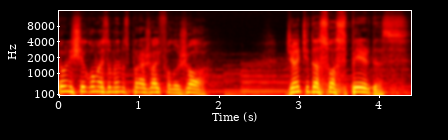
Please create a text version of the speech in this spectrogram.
Então ele chegou mais ou menos para Jó e falou: Jó, diante das suas perdas,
